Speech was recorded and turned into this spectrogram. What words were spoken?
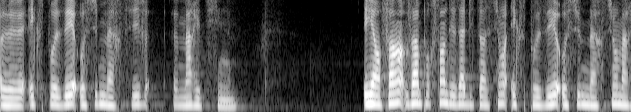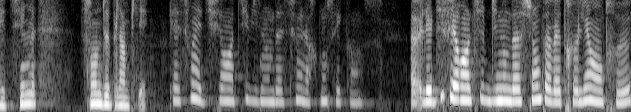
euh, exposés aux submersives maritimes. Et enfin, 20% des habitations exposées aux submersions maritimes sont de plein pied. Quels sont les différents types d'inondations et leurs conséquences euh, les différents types d'inondations peuvent être liés entre eux.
